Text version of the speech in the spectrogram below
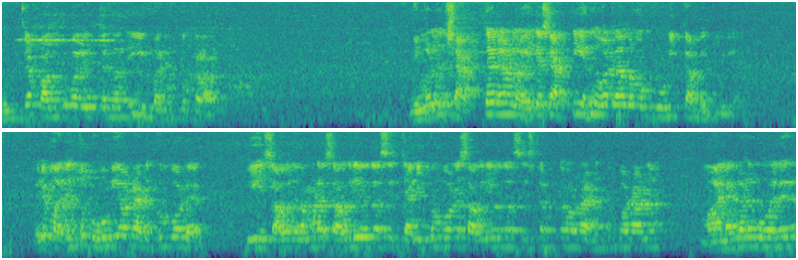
മുഖ്യ പങ്ക് വഹിക്കുന്നത് ഈ മരുത്തുക്കളാണ്. നിങ്ങൾ ശക്തരാണ്. അതിന്റെ ശക്തി എന്ന് പറഞ്ഞാൽ നമുക്ക് ഊഹിക്കാൻ പറ്റില്ല. ഒരു മരുത്ത് ഭൂമിയോട് അടുക്കുമ്പോൾ ഈ സൗര നമ്മുടെ സൗരയൂഥ സി- ചലിക്കുമ്പോൾ സൗരയൂഥ സിസ്റ്റത്തോട് അടുക്കുമ്പോഴാണ് മലകൾ പോലെ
